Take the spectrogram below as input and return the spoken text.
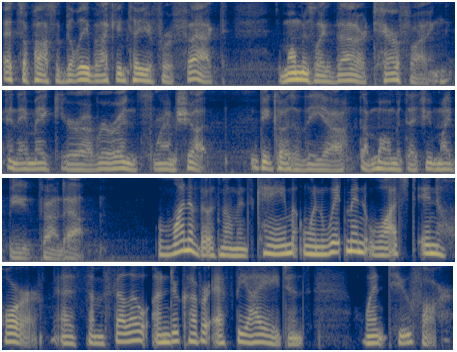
It's a possibility, but I can tell you for a fact, moments like that are terrifying, and they make your uh, rear end slam shut because of the uh, the moment that you might be found out. One of those moments came when Wittman watched in horror as some fellow undercover FBI agents went too far.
